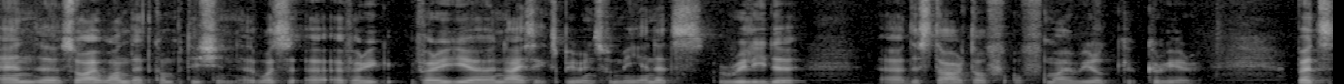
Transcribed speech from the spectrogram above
And uh, so I won that competition. It was a, a very very uh, nice experience for me, and that's really the uh, the start of, of my real career. But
